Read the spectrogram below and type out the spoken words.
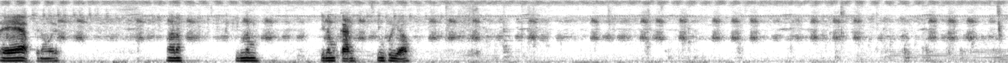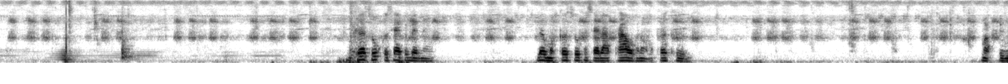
แซ่บพี่น้องเลยมาเนาะกินน้ำกินน้ำกันกินผู้เดียวมะเขือซุกก็ใส่บไปแบบนึงเริ่มมะเขือซุกก็ใส่ลาบเท่าขนมมะเขือคืนหมักถึง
